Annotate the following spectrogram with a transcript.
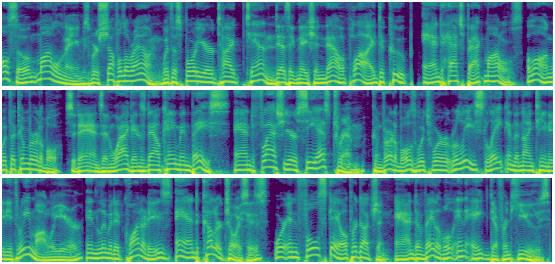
Also, model names were shuffled around with a sportier Type 10 designation now applied to coupe and hatchback models, along with the convertible. Sedans and wagons now came in base and flashier CS trim. Convertibles, which were released late in the 1983 model year in limited quantities and color choices, were in full-scale production and available in eight different hues.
